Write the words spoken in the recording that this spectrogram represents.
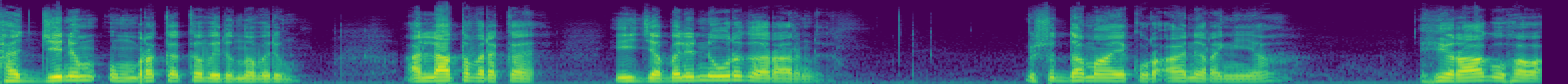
ഹജ്ജിനും ഉംറക്കൊക്കെ വരുന്നവരും അല്ലാത്തവരൊക്കെ ഈ ജബലുന്നൂർ കയറാറുണ്ട്. വിശുദ്ധമായ ഖുർആൻ ഇറങ്ങിയ ഹിറാ ഗുഹ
